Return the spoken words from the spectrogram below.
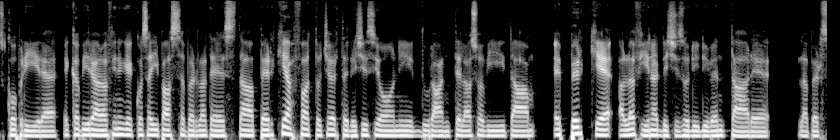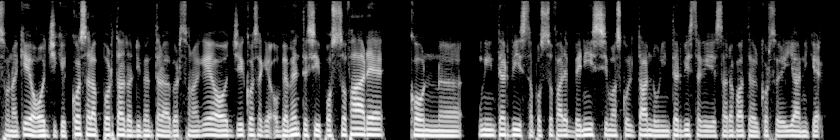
scoprire e capire alla fine che cosa gli passa per la testa, perché ha fatto certe decisioni durante la sua vita e perché alla fine ha deciso di diventare la persona che è oggi, che cosa l'ha portato a diventare la persona che è oggi, cosa che ovviamente sì posso fare con eh, un'intervista, posso fare benissimo ascoltando un'intervista che gli è stata fatta nel corso degli anni che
